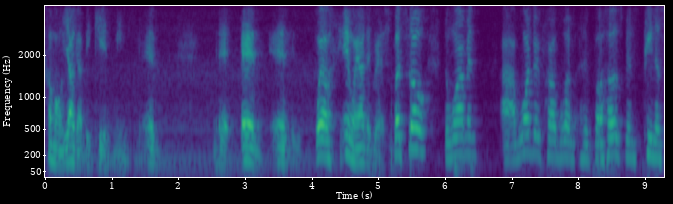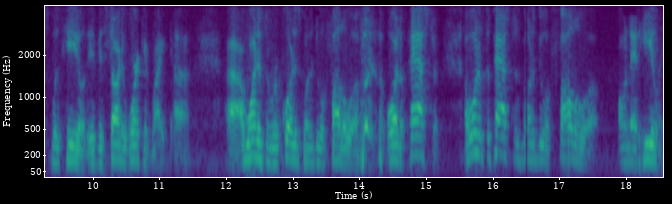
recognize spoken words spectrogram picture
come on, y'all gotta be kidding me. And and and, and well, anyway, I digress. But so the woman, I wonder if her if her husband's penis was healed, if it started working right. Uh, I wonder if the reporter is going to do a follow up, or the pastor. I wonder if the pastor is going to do a follow up on that healing.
